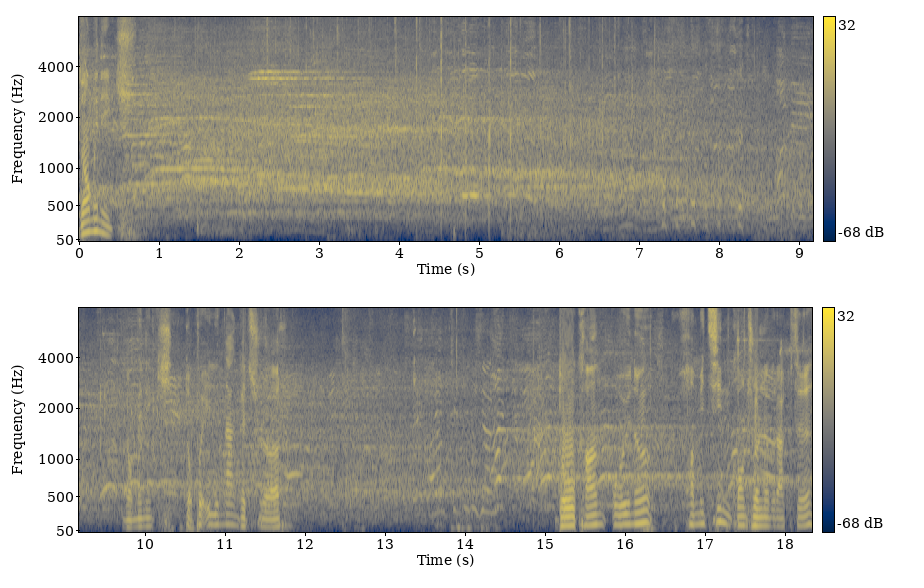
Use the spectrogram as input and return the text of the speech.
Dominik. Dominik topu elinden kaçırıyor. Doğukan oyunu Hamit'in kontrolüne bıraktı.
